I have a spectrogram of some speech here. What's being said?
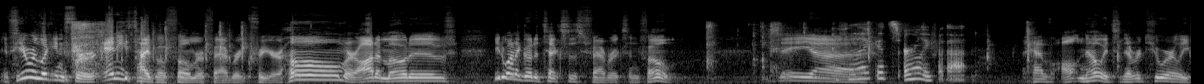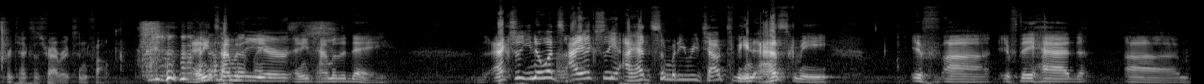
If you were looking for any type of foam or fabric for your home or automotive, you'd want to go to Texas Fabrics and Foam. They I feel uh, like it's early for that. Have all. No, it's never too early for Texas Fabrics and Foam. Any time of the year, any time of the day. Actually, you know what? I actually I had somebody reach out to me and ask me if uh, if they had um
